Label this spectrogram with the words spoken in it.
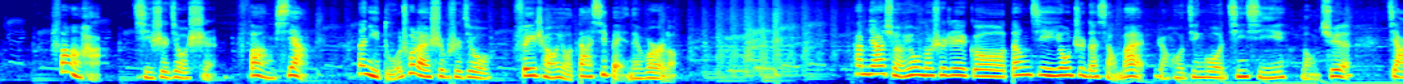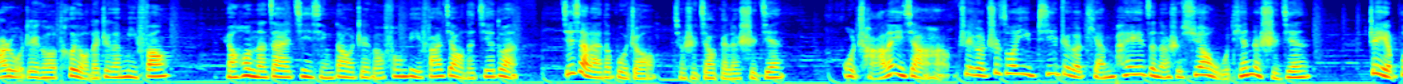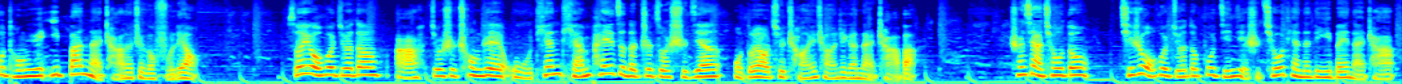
放哈其实就是放下，那你读出来是不是就？非常有大西北那味儿了。他们家选用的是这个当季优质的小麦，然后经过清洗冷却，加入这个特有的这个秘方，然后呢再进行到这个封闭发酵的阶段。接下来的步骤就是交给了时间。我查了一下哈，这个制作一批这个甜胚子呢是需要五天的时间，这也不同于一般奶茶的这个辅料。所以我会觉得啊，就是冲这五天甜胚子的制作时间，我都要去尝一尝这个奶茶吧。春夏秋冬，其实我会觉得不仅仅是秋天的第一杯奶茶。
